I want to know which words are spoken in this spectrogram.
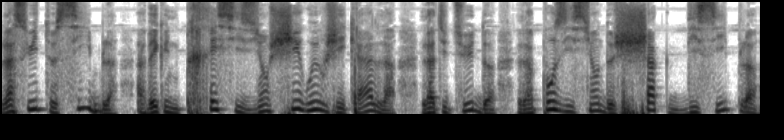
la suite cible avec une précision chirurgicale l'attitude, la position de chaque disciple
